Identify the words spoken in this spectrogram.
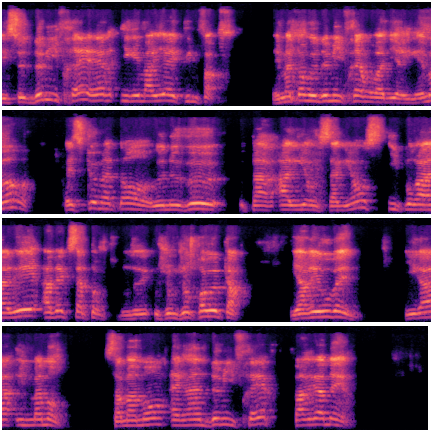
Et ce demi-frère, il est marié avec une femme. Et maintenant, le demi-frère, on va dire, il est mort. Est-ce que maintenant, le neveu, par alliance, alliance, il pourra aller avec sa tante? Je, prends le cas. Il y a Réhouven, il a une maman. Sa maman, elle a un demi-frère par la mère.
